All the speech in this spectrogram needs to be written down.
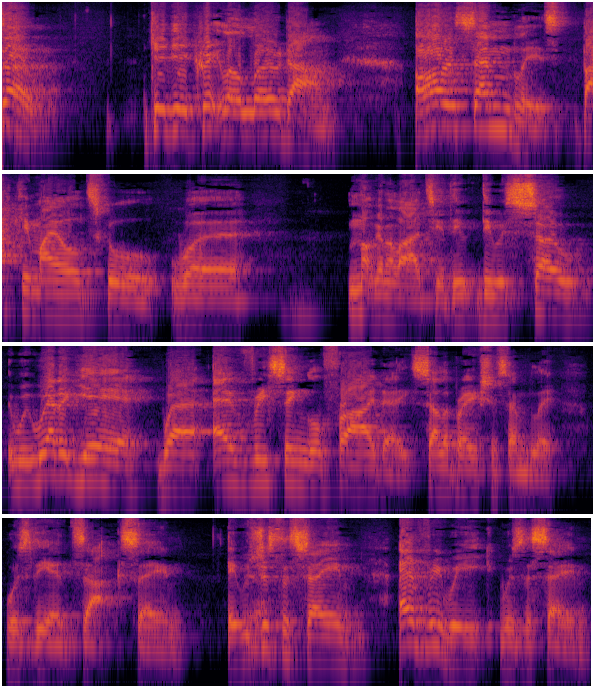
So, give you a quick little lowdown. Our assemblies back in my old school were. I'm not going to lie to you. They, they were so. We we had a year where every single Friday celebration assembly was the exact same. It was Yeah. just the same. Every week was the same.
